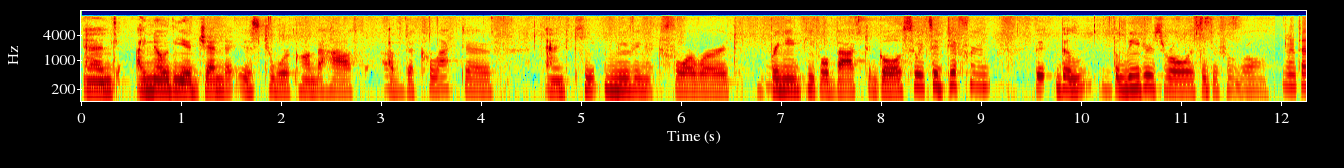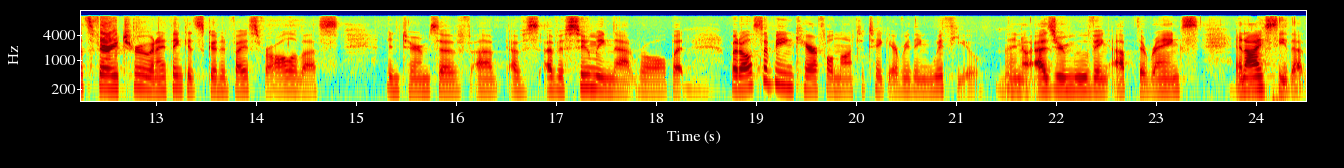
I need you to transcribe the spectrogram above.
And I know the agenda is to work on behalf of the collective and keep moving it forward, bringing people back to goals. So it's a different the, the, the leader's role is a different role. That's very true, and I think it's good advice for all of us. in terms of, uh, of, of, assuming that role, but, mm. but also being careful not to take everything with you. Mm. You know, as you're moving up the ranks, and I see that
